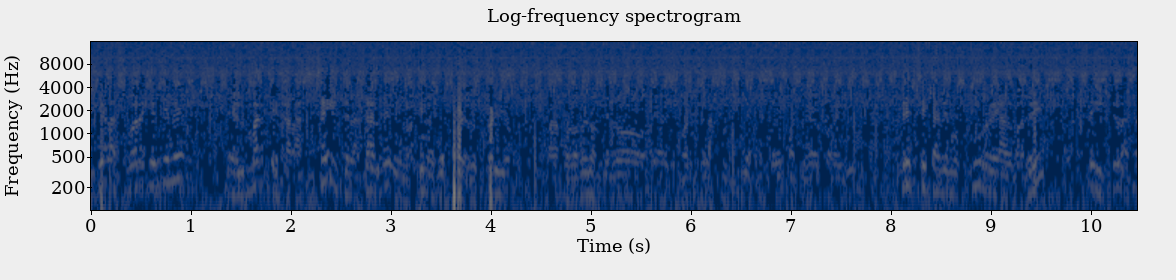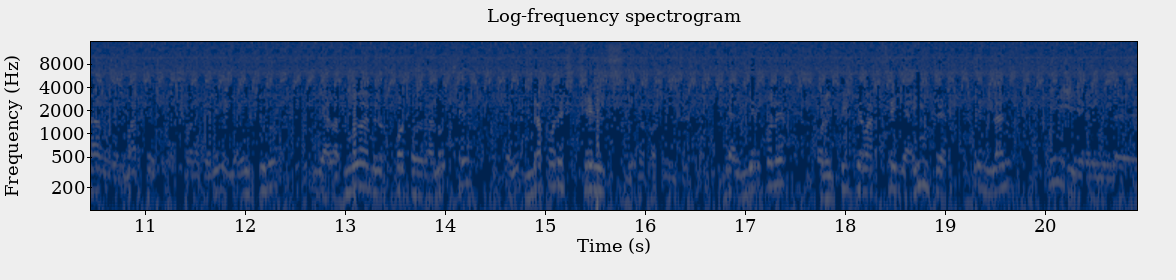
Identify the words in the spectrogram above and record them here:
Y ya la semana que viene, el martes a las 6 de la tarde, me imagino que por el frío, para por lo menos que no vean que ponerse las cuchillas que pueden patinar por CSKA de Moscú, Real Madrid, 6 de la tarde, el martes de la semana que viene, uno, y a las 9 menos cuarto de la noche, el Nápoles Chelsea, una partido interesante. El miércoles, Olympique de Marsella, Inter de Milán y el, eh,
